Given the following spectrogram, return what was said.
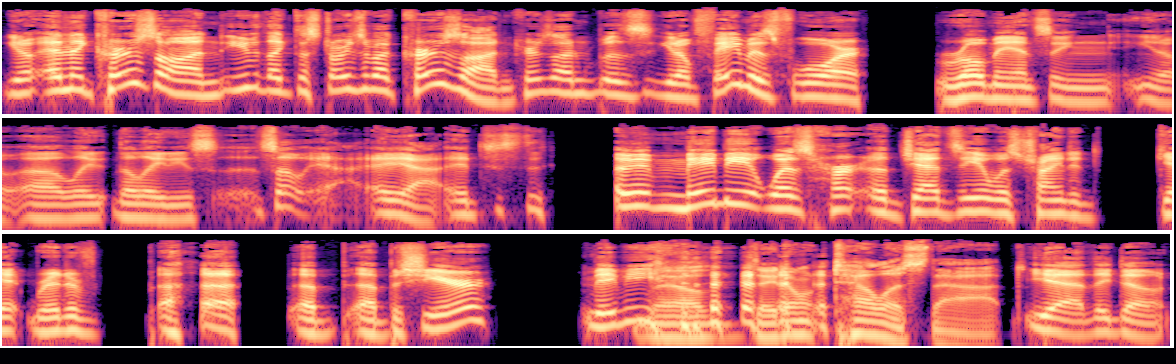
you know, and then Curzon, even like the stories about Curzon. Curzon was, you know, famous for romancing, you know, uh, la- the ladies. So yeah, yeah, it just, I mean, maybe it was her. Uh, Jadzia was trying to get rid of uh, uh, uh, Bashir. Maybe. well, they don't tell us that. yeah, they don't.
